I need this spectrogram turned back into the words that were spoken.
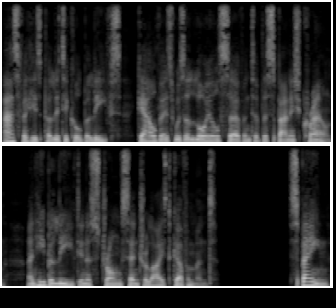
As for his political beliefs, Galvez was a loyal servant of the Spanish crown, and he believed in a strong centralized government. Spain,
